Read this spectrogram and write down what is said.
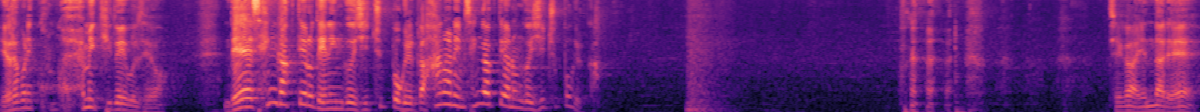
여러분이 곰곰이 기도해 보세요. 내 생각대로 되는 것이 축복일까? 하나님 생각대로 하는 것이 축복일까? 제가 옛날에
